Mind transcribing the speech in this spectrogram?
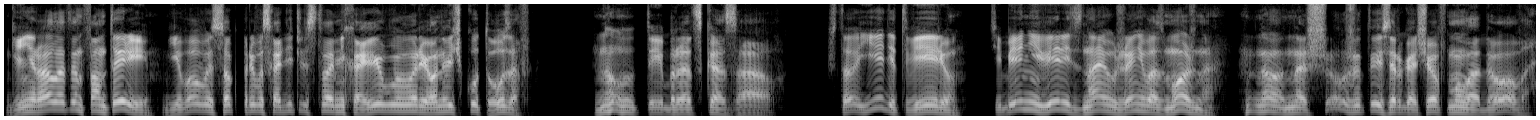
Генерал от инфантерии, его высокопревосходительство Михаил Ларионович Кутузов». «Ну, ты, брат, сказал. Что едет, верю. Тебе не верить, знаю, уже невозможно. Но нашел же ты, Сергачев, молодого».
